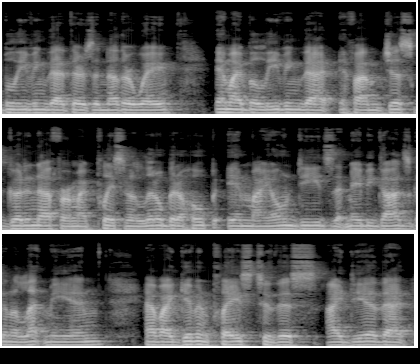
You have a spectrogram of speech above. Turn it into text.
believing that there's another way? Am I believing that if I'm just good enough, or am I placing a little bit of hope in my own deeds that maybe God's going to let me in? Have I given place to this idea that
